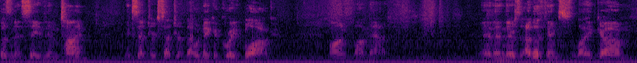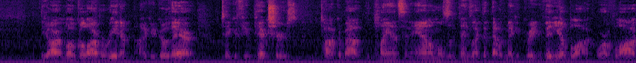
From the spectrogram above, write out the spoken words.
Doesn't it save them time? Etc. Etc. That would make a great blog on on that. And then there's other things like um, the art, local arboretum. I could go there, take a few pictures, talk about the plants and animals and things like that. That would make a great video blog or vlog,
